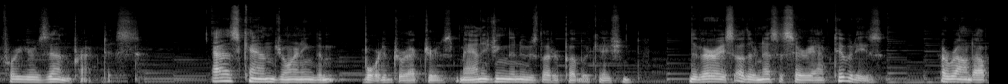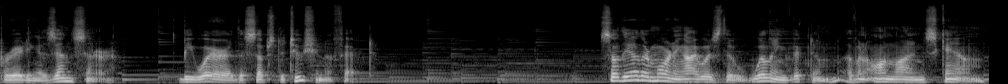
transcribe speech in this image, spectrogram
for your Zen practice, as can joining the board of directors, managing the newsletter publication, the various other necessary activities around operating a Zen center. Beware the substitution effect. So the other morning, I was the willing victim of an online scam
